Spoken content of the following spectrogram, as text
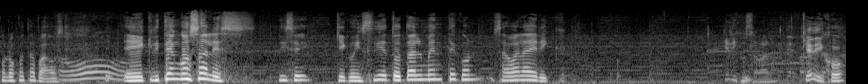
con los ojos tapados. Oh. Eh, Cristian González dice que coincide totalmente con Zavala Eric. ¿Qué dijo Zavala? ¿Qué dijo?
